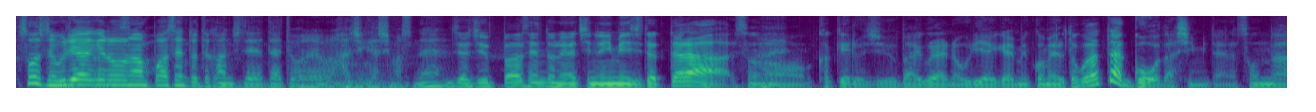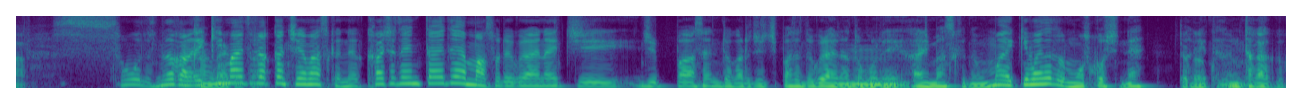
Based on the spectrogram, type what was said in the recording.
そうですね売上の何パーセントって感じで大体我々は弾き出しますね。じゃあ10%の家賃のイメージだったらその、かける10倍ぐらいの売り上げが見込めるところだったら5出しみたいなそんなそうですね。だから駅前と若干違いますけどね。会社全体ではまあそれぐらいの110%から11%ぐらいのところでありますけども、まあ駅前だともう少しね高くね高く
